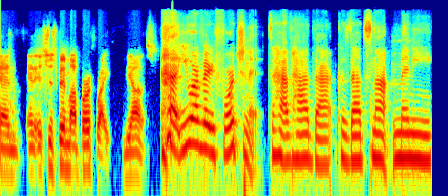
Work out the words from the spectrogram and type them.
And, and it's just been my birthright be honest. you are very fortunate to have had that because that's not many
